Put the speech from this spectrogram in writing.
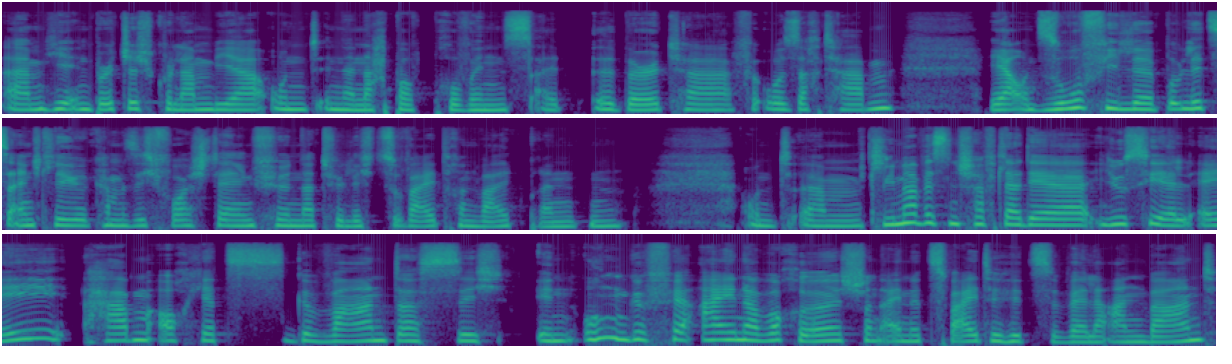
ähm, hier in British Columbia und in der Nachbarprovinz Alberta verursacht haben. Ja, und so viele Blitzeinschläge kann man sich vorstellen, führen natürlich zu weiteren Waldbränden. Und ähm, Klimawissenschaftler der UCLA haben auch jetzt gewarnt, dass sich in ungefähr einer Woche schon eine zweite Hitzewelle anbahnt,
